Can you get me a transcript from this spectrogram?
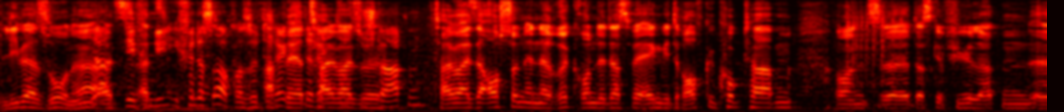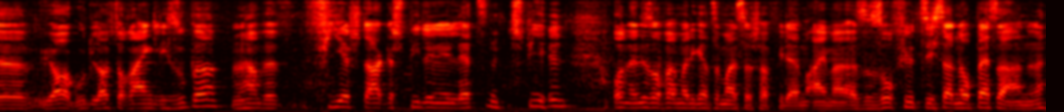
Lieber so, ne? Ja, als, definitiv, als ich finde das auch. Also direkt, direkt teilweise, zu starten. Teilweise auch schon in der Rückrunde, dass wir irgendwie drauf geguckt haben und äh, das Gefühl hatten, äh, ja gut, läuft doch eigentlich super. Dann haben wir vier starke Spiele in den letzten Spielen und dann ist auf einmal die ganze Meisterschaft wieder im Eimer. Also so fühlt es sich dann noch besser an, ne?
